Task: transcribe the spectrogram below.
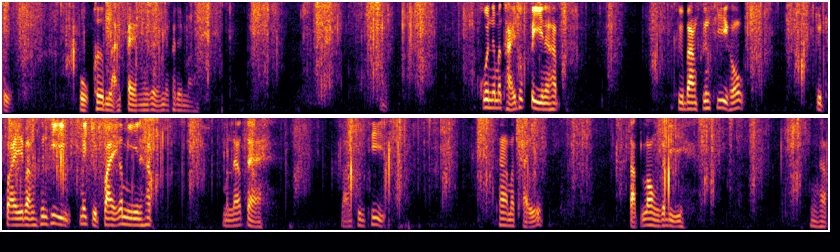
ปลูกปลูกเพิ่มหลายแปลงเลยไม่ค่อยได้มาควรจะมาไถทุกปีนะครับ คือบางพื้นที่เขาจุดไฟบางพื้นที่ไม่จุดไฟก็มีนะครับ มันแล้วแต่บางพื้นที่ ถ้ามาไถตัดล่องก็ดีนะครับ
